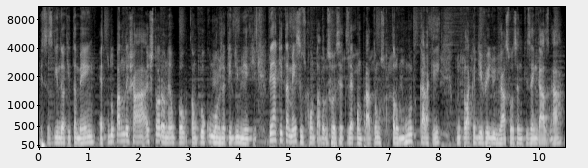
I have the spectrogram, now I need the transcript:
Esses guindos aqui também é tudo para não deixar estourando, né? Um pouco, tá um pouco longe aqui de mim aqui. Tem aqui também esses computadores, se você quiser comprar, tem uns computadores muito caros aqui, com placa de vídeo já, se você não quiser engasgar.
